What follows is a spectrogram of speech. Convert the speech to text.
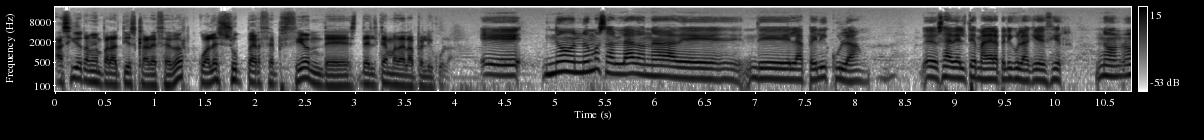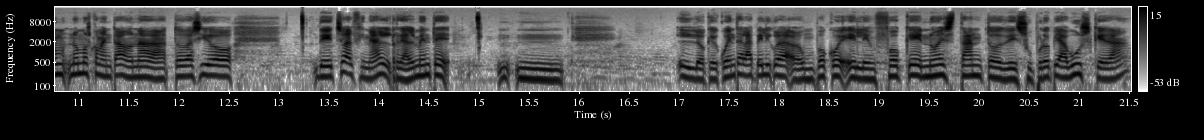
ha sido también para ti esclarecedor. ¿Cuál es su percepción de, del tema de la película? Eh, no, no hemos hablado nada de, de la película, o sea, del tema de la película, quiero decir. No, no, no hemos comentado nada. Todo ha sido. De hecho, al final, realmente lo que cuenta la película, un poco el enfoque no es tanto de su propia búsqueda,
